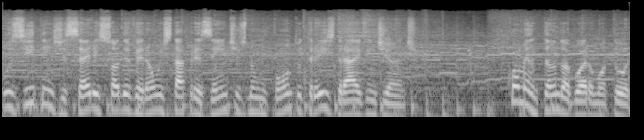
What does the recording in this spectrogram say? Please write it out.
Os itens de série só deverão estar presentes no 1.3 Drive em diante. Comentando agora o motor,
